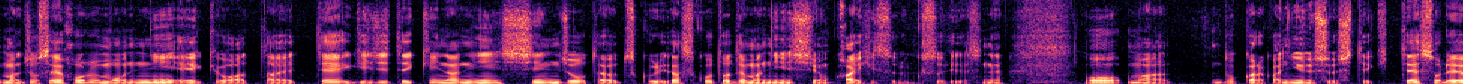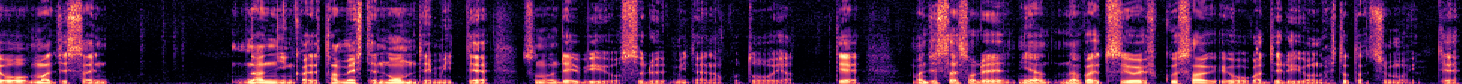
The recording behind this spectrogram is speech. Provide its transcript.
まあ、女性ホルモンに影響を与えて疑似的な妊娠状態を作り出すことで、まあ、妊娠を回避する薬ですね。を、まあ、どっからか入手してきてそれを、まあ、実際何人かで試して飲んでみてそのレビューをするみたいなことをやって、まあ、実際それに中で強い副作用が出るような人たちもいてっ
